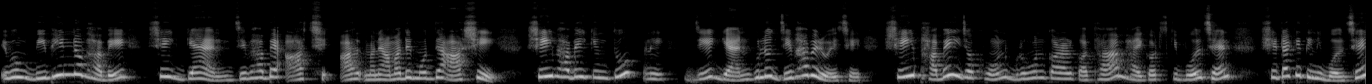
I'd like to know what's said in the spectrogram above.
এবং বিভিন্নভাবে সেই জ্ঞান যেভাবে আছে মানে আমাদের মধ্যে আসে, সেইভাবেই কিন্তু মানে যে জ্ঞানগুলো যেভাবে রয়েছে, সেইভাবেই যখন গ্রহণ করার কথা ভাইগটসকি বলছেন, সেটাকে তিনি বলছেন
